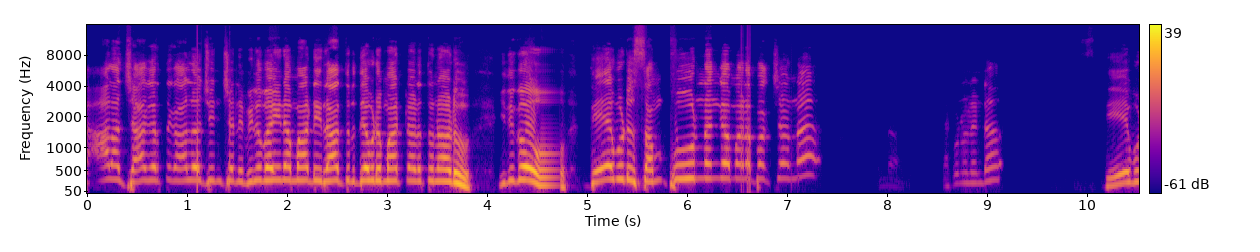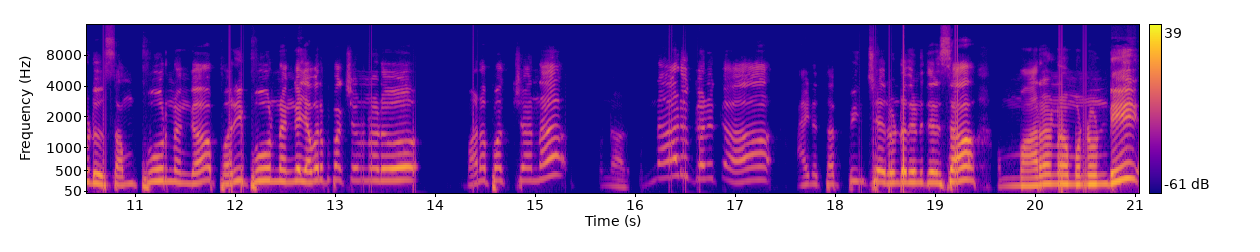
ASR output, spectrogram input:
చాలా జాగ్రత్తగా ఆలోచించండి. విలువైన మాట ఈ రాత్రి దేవుడు మాట్లాడుతున్నాడు. ఇదిగో దేవుడు సంపూర్ణంగా మన పక్షాన ఎక్కడున్నాడంట దేవుడు సంపూర్ణంగా పరిపూర్ణంగా ఎవరి పక్షాన ఉన్నాడు? మన పక్షాన ఉన్నాడు. ఉన్నాడు కనుక ఆయన తప్పించే రెండోది ఏంటి తెలుసా? మరణము నుండి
